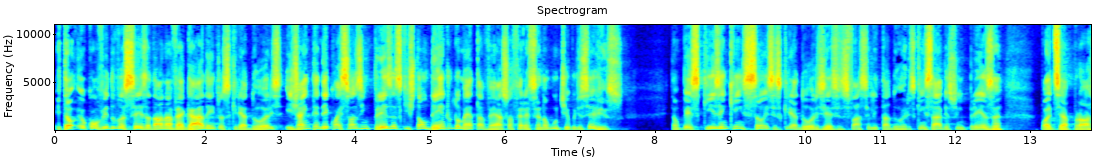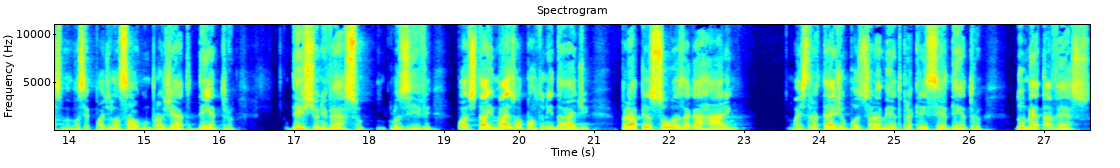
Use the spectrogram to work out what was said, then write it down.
Então eu convido vocês a dar uma navegada entre os criadores e já entender quais são as empresas que estão dentro do metaverso oferecendo algum tipo de serviço. Então pesquisem quem são esses criadores e esses facilitadores. Quem sabe a sua empresa pode ser a próxima, você pode lançar algum projeto dentro deste universo, inclusive. Pode estar aí mais uma oportunidade para pessoas agarrarem uma estratégia, um posicionamento para crescer dentro do metaverso,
